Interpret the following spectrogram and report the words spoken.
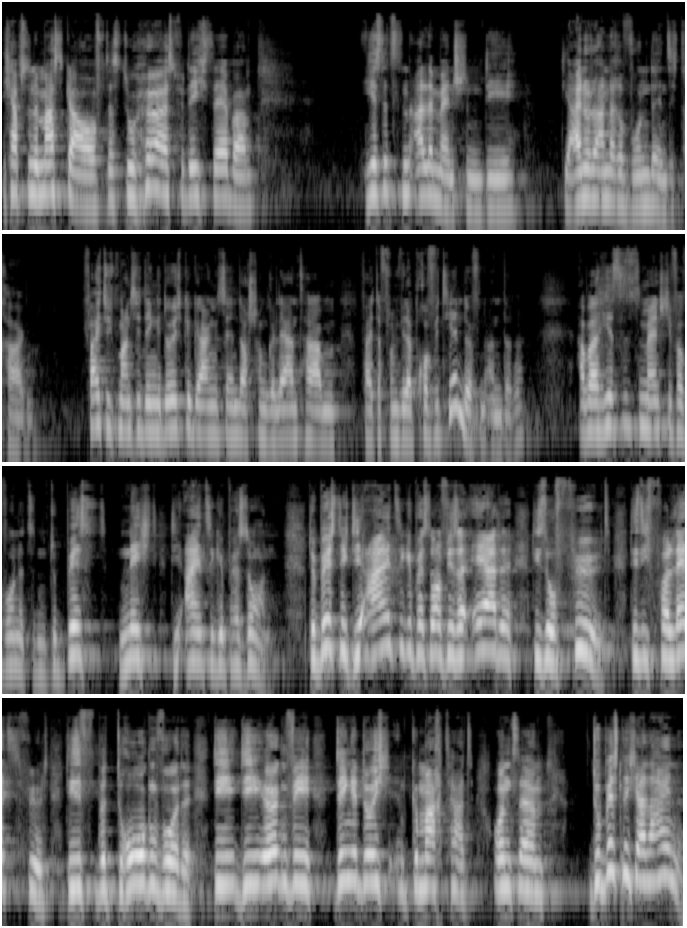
ich habe so eine Maske auf, dass du hörst für dich selber, hier sitzen alle Menschen, die die eine oder andere Wunde in sich tragen. Vielleicht durch manche Dinge durchgegangen sind, auch schon gelernt haben, vielleicht davon wieder profitieren dürfen andere. Aber hier sitzen Menschen, die verwundet sind. Du bist nicht die einzige Person. Du bist nicht die einzige Person auf dieser Erde, die so fühlt, die sich verletzt fühlt, die betrogen wurde, die, die irgendwie Dinge durchgemacht hat und, ähm, Du bist nicht alleine,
